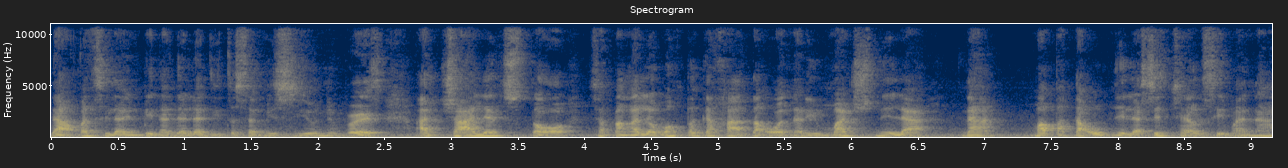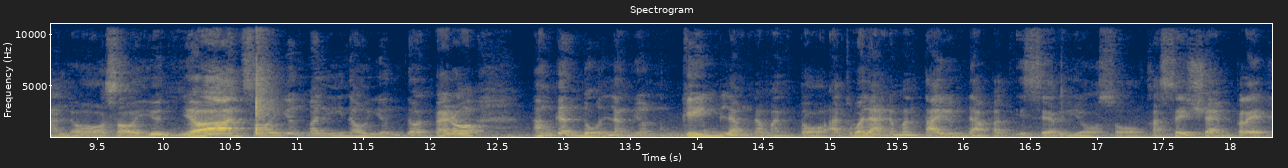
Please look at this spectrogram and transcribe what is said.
dapat sila yung pinadala dito sa Miss Universe. At challenge to sa pangalawang pagkakataon na rematch nila na mapataob nila si Chelsea Manalo. So, yun yun. So, yun malinaw yun doon. Pero, hanggang doon lang yun. Game lang naman to. At wala naman tayong dapat iseryoso. Kasi, syempre,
